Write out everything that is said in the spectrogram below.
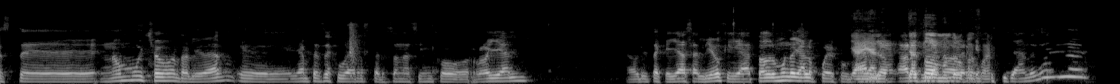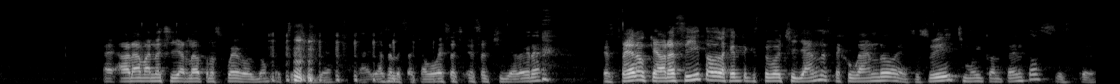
Este, no mucho en realidad. Eh, ya empecé a jugar Persona 5 Royal. Ahorita que ya salió, que ya todo el mundo ya lo puede jugar. Ya, ya, lo- ahora ya sí todo el no mundo lo puede jugar. chillando. Ahora van a chillarle a otros juegos, ¿no? Porque pues, ya, ya- ya se les acabó esa, esa chilladera. Espero que ahora sí, toda la gente que estuvo chillando esté jugando en su Switch, muy contentos. Este,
